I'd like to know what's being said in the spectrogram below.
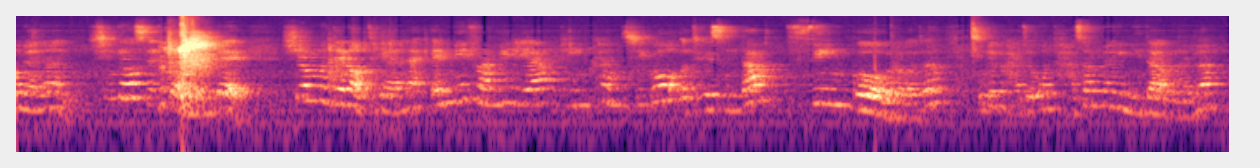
보면은 신경 쓸 게 없는데, 시험 문제는 어떻게 하냐? En mi familia 빈칸 치고 어떻게 쓴다? cinco 그러거든? 우리 가족은 다섯 명입니다. 그러면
